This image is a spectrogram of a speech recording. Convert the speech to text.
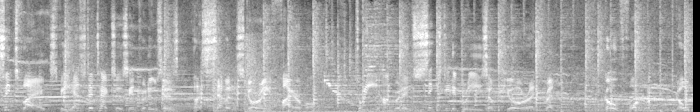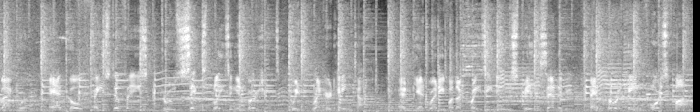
Six Flags Fiesta Texas introduces the seven-story Fireball. 360 degrees of pure adrenaline. Go forward, go backward, and go face-to-face through six blazing inversions with record hang time. And get ready for the crazy new Spin Sanity and Hurricane Force 5.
